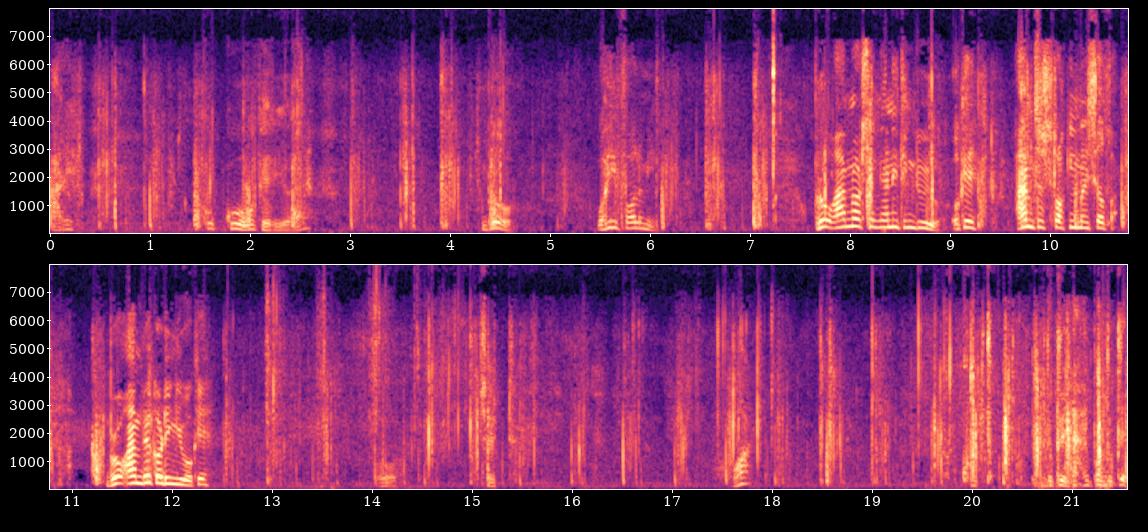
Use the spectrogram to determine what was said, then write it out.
अरे को को हो फेरि यो यार bro why you follow me bro I am not saying anything to you okay I am just talking myself bro आयो आयो भनेर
